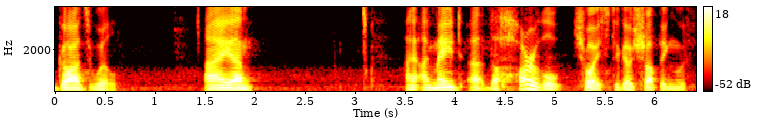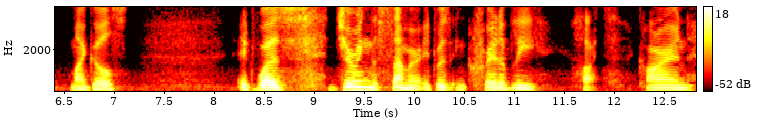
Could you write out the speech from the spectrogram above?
God's will? I, um, I, I, made uh, the horrible choice to go shopping with my girls. It was during the summer, it was incredibly hot. Karen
